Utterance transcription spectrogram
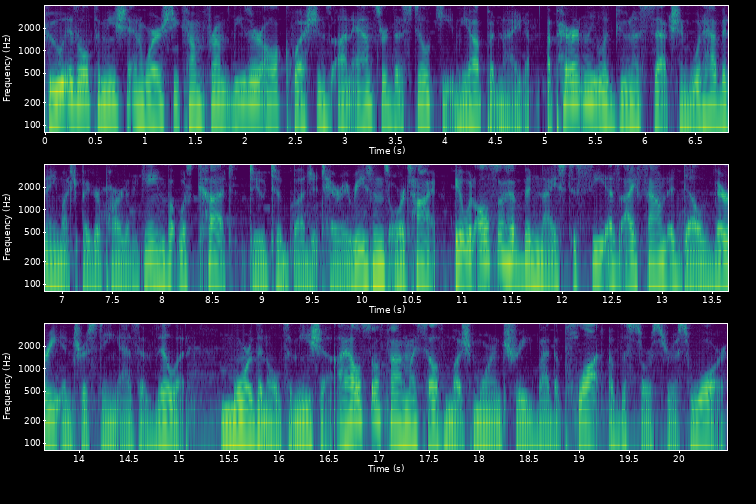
Who is Ultimecia and where does she come from? These are all questions unanswered that still keep me up at night. Apparently, Laguna's section would have been a much bigger part of the game, but was cut due to budgetary reasons or time. It would also have been nice to see as I found Adele very interesting as a villain. more than Ultimecia. I also found myself much more intrigued by the plot of the Sorceress War.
